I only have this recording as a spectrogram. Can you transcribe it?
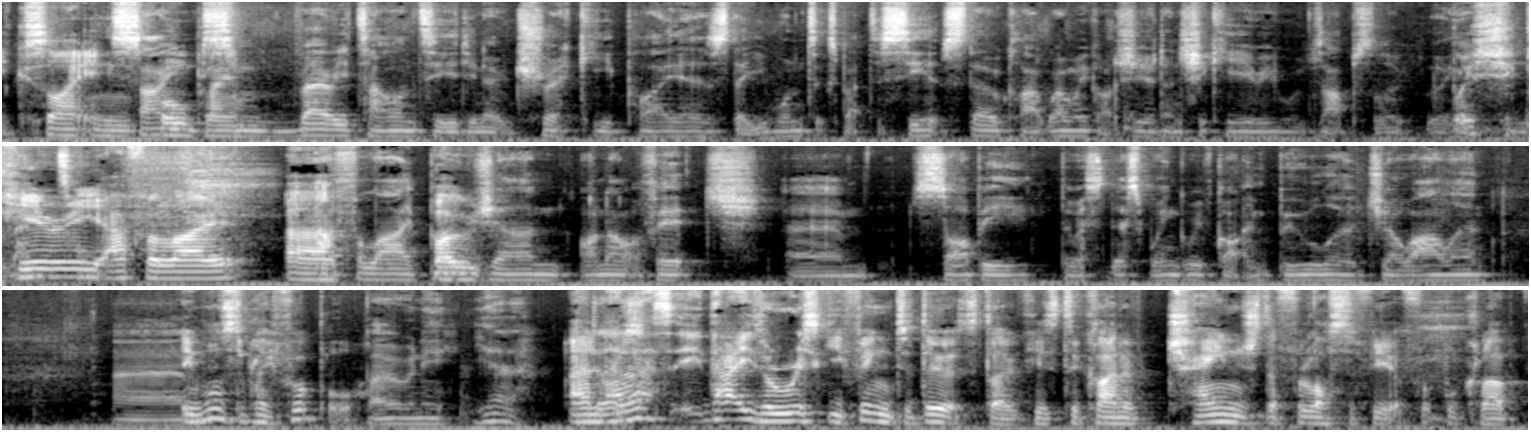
exciting ball playing. some very talented, you know, tricky players that you wouldn't expect to see at Stoke. Like when we got Xherdan Shaqiri it was absolutely. But Shaqiri, Afellay, uh, Afellay, Bojan, Arnautovic, um, Sobhi, this, this winger we've got Imbula, Joe Allen, um, he wants to play football. Boney. Yeah. And, that's that is a risky thing to do at Stoke is to kind of change the philosophy of football club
